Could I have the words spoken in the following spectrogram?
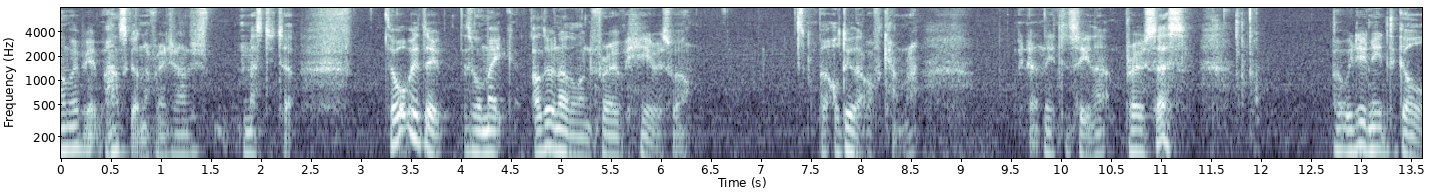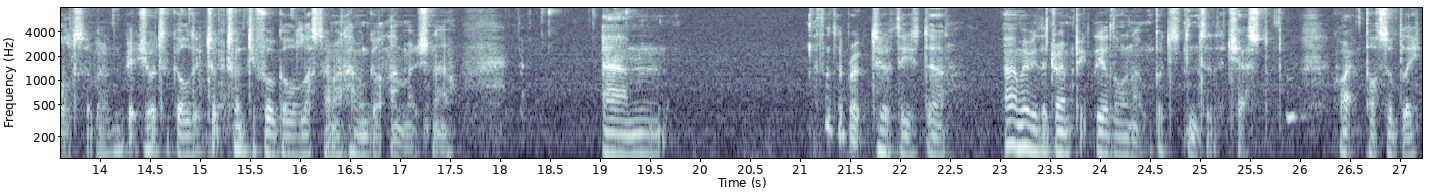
Oh, maybe it has got enough range, and I just messed it up. So what we'll do is we'll make. I'll do another one for over here as well, but I'll do that off camera. We don't need to see that process. But we do need the gold, so we're a bit short of gold. It took 24 gold last time, I haven't got that much now. Um, I thought I broke two of these down. Oh, maybe the drone picked the other one up and put it into the chest. Quite possibly.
